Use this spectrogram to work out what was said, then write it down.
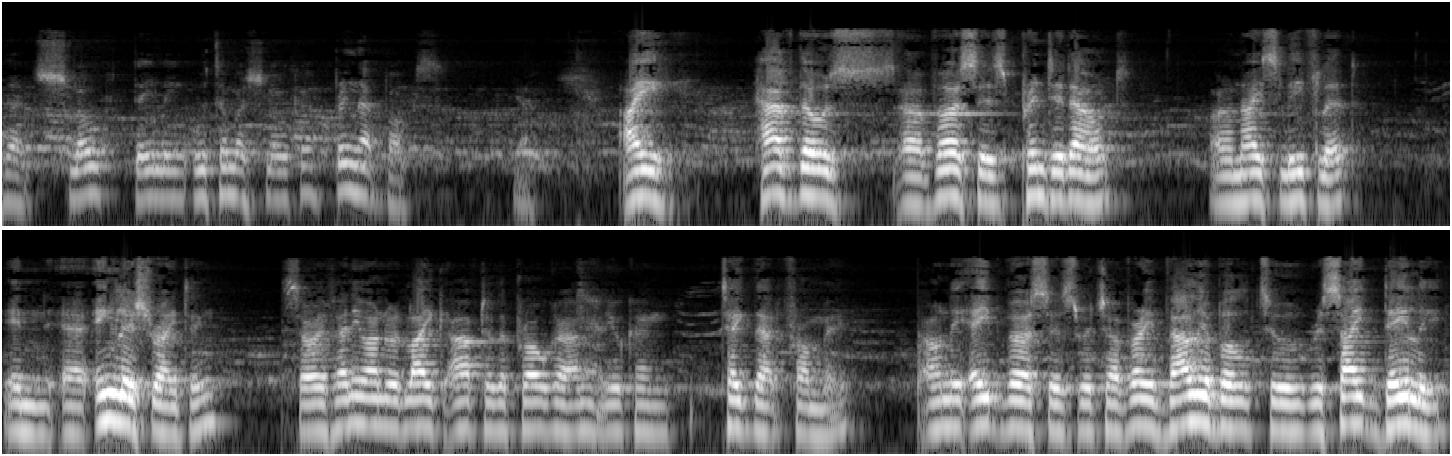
That shlok, daily Uttama shloka, bring that box. Yeah. I have those uh, verses printed out on a nice leaflet in uh, English writing. So if anyone would like after the program, you can take that from me. Only eight verses which are very valuable to recite daily.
